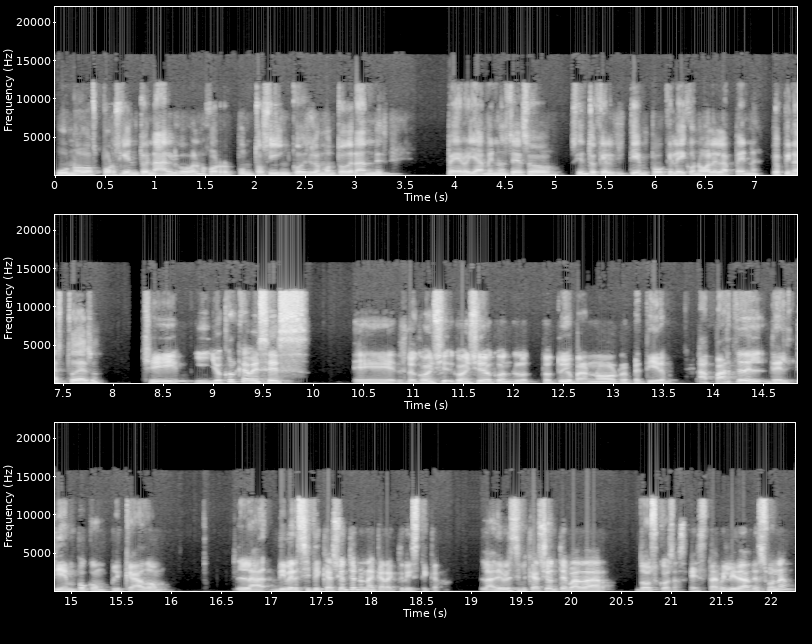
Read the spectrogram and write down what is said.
1 o 2% en algo, a lo mejor punto 5 si son montos grandes, pero ya menos de eso, siento que el tiempo que le digo no vale la pena. ¿Qué opinas tú de eso? Sí, y yo creo que a veces eh, coincido, con lo, tuyo para no repetir aparte del, tiempo complicado, la diversificación tiene una característica. La diversificación te va a dar dos cosas. Estabilidad es una,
